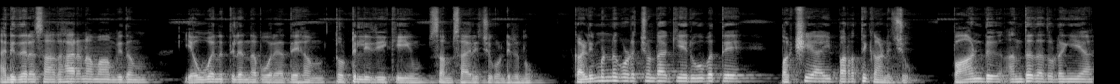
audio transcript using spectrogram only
അനിതര സാധാരണമാം വിധം യൗവനത്തിലെന്ന പോലെ അദ്ദേഹം തൊട്ടിലിരിക്കുകയും സംസാരിച്ചു കൊണ്ടിരുന്നു. കളിമണ്ണ് കുഴച്ചുണ്ടാക്കിയ രൂപത്തെ പക്ഷിയായി പറത്തി കാണിച്ചു. പാണ്ട് അന്ധത തുടങ്ങിയ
